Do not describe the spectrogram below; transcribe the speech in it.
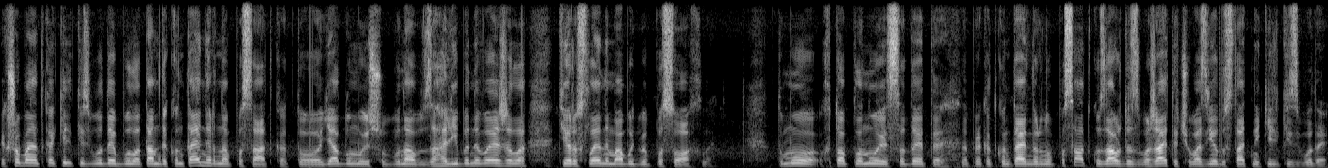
Якщо в мене така кількість води була там, де контейнерна посадка, то я думаю, що вона взагалі би не вижила, ті рослини, мабуть, би посохли. Тому хто планує садити, наприклад, контейнерну посадку, завжди зважайте, чи у вас є достатня кількість води.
